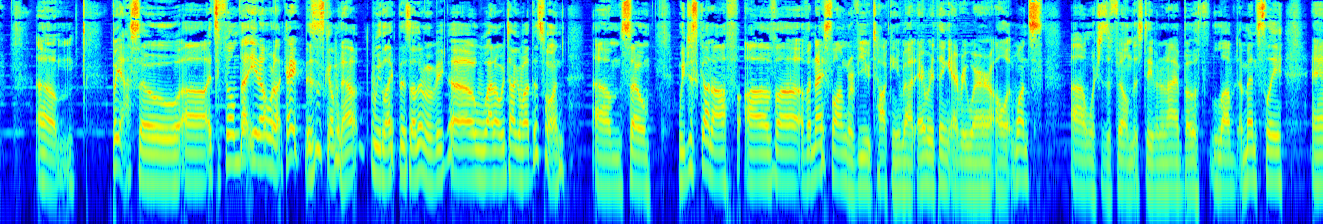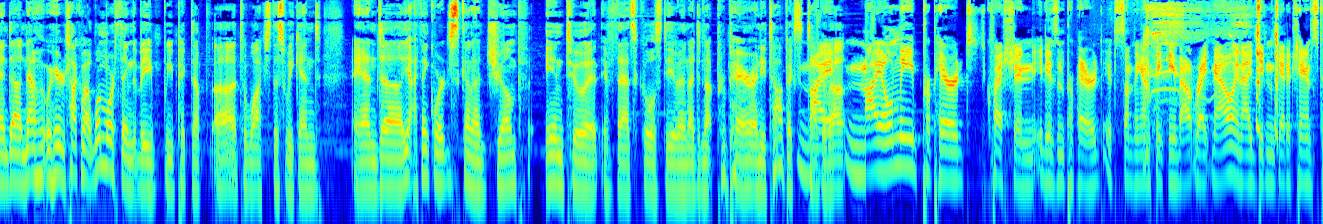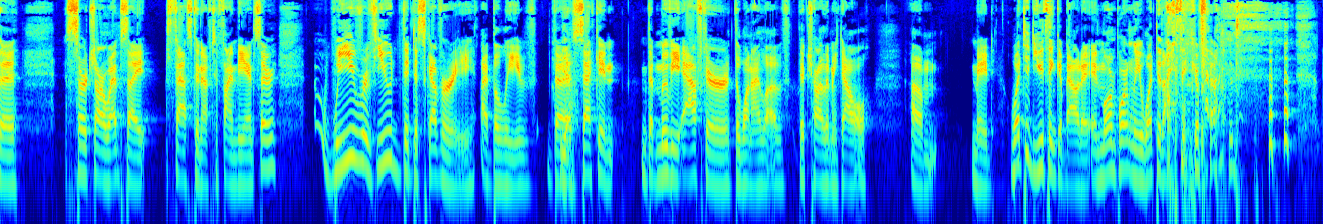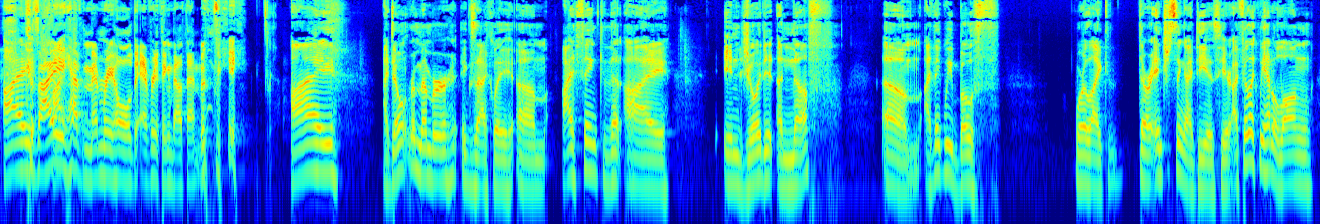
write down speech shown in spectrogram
Um, but yeah, so uh, it's a film that you know we're like, hey, this is coming out. We like this other movie. Uh, why don't we talk about this one? Um, so we just got off of uh, of a nice long review talking about everything, everywhere, all at once. Uh, which is a film that Stephen and I both loved immensely, and uh, now we're here to talk about one more thing that we we picked up uh, to watch this weekend, and uh, yeah, I think we're just gonna jump into it if that's cool, Stephen. I did not prepare any topics to talk my, about. my only prepared question, it isn't prepared. It's something I'm thinking about right now, and I didn't get a chance to search our website fast enough to find the answer. We reviewed The Discovery, I believe, the Yeah. second, the movie after the one I love that Charlie McDowell um, made. What did you think about it? And more importantly, what did I think about it? I Because I, have memory hold everything about that movie. I I don't remember exactly. Um, I think that I enjoyed it enough. Um, I think we both were like, there are interesting ideas here. I feel like we had a long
